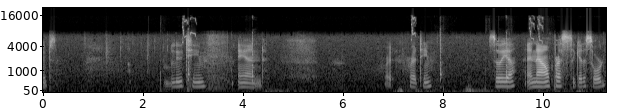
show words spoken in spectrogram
Oops. Blue team and red, team. So yeah, and now press to get a sword.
